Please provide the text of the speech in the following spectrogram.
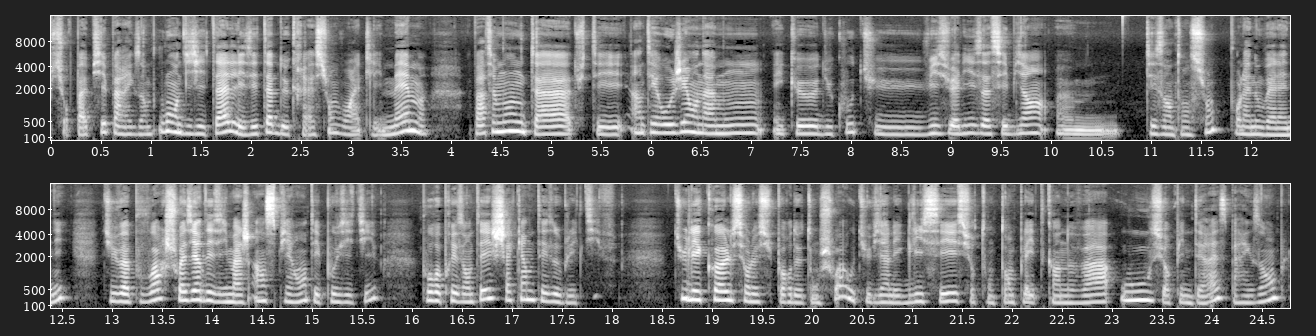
sur papier par exemple, ou en digital, les étapes de création vont être les mêmes. À partir du moment où tu t'es interrogé en amont et que du coup tu visualises assez bien euh, tes intentions pour la nouvelle année, tu vas pouvoir choisir des images inspirantes et positives pour représenter chacun de tes objectifs. Tu les colles sur le support de ton choix ou tu viens les glisser sur ton template Canva ou sur Pinterest par exemple.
